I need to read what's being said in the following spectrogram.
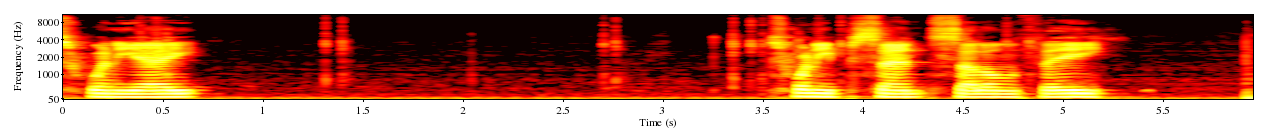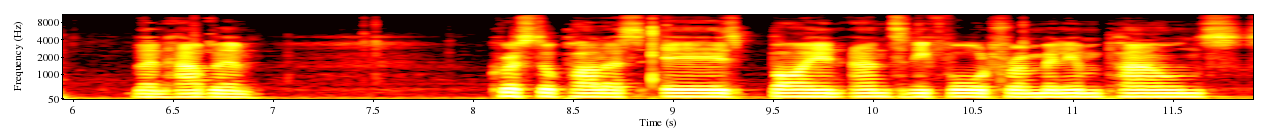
28. 20% sell on fee. Then have him. Crystal Palace is buying Anthony Forde for a million pounds.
